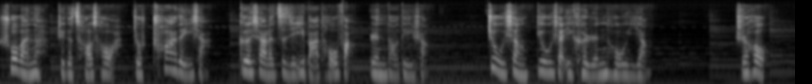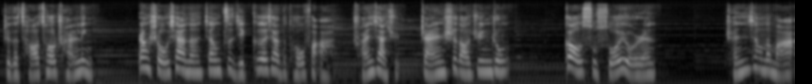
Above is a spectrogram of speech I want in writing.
说完呢，这个曹操啊，就歘的一下割下了自己一把头发，扔到地上，就像丢下一颗人头一样。之后，这个曹操传令，让手下呢将自己割下的头发啊传下去，展示到军中，告诉所有人：丞相的马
